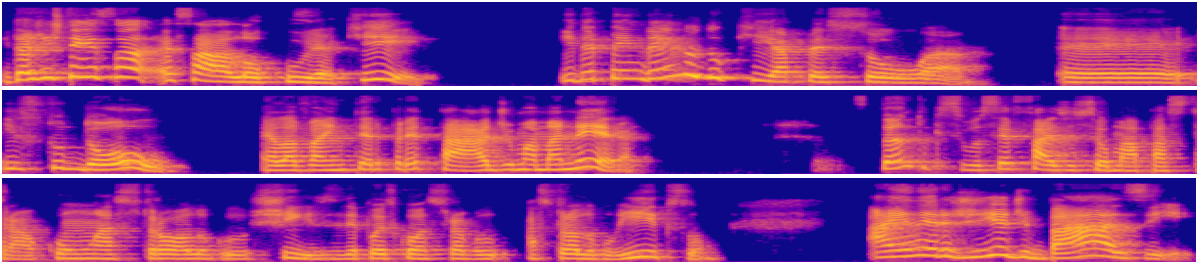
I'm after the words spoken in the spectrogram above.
Então, a gente tem essa, essa loucura aqui, e dependendo do que a pessoa é, estudou, ela vai interpretar de uma maneira. Tanto que se você faz o seu mapa astral com um astrólogo X e depois com o astrólogo, astrólogo Y, a energia de base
